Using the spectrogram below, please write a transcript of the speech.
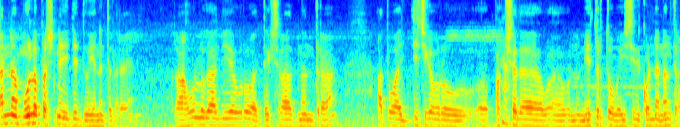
ನನ್ನ ಮೂಲ ಪ್ರಶ್ನೆ ಇದ್ದಿದ್ದು ಏನಂತಂದರೆ, ರಾಹುಲ್ ಗಾಂಧಿಯವರು ಅಧ್ಯಕ್ಷರಾದ ನಂತರ ಅಥವಾ ಇತ್ತೀಚೆಗೆ ಅವರು ಪಕ್ಷದ ಒಂದು ನೇತೃತ್ವ ವಹಿಸಿಕೊಂಡ ನಂತರ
